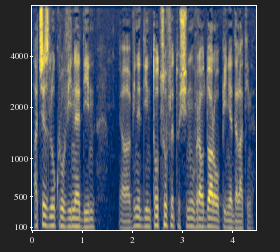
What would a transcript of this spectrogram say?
acest lucru vine din, uh, vine din tot sufletul și nu vreau doar o opinie de la tine.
